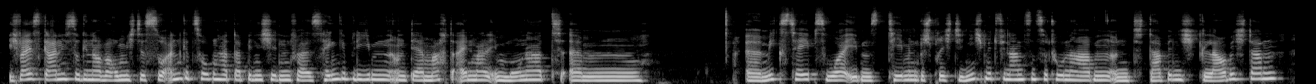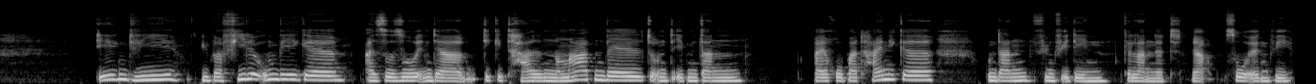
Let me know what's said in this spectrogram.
Ich weiß gar nicht so genau, warum mich das so angezogen hat. Da bin ich jedenfalls hängen geblieben und der macht einmal im Monat ähm, äh, Mixtapes, wo er eben Themen bespricht, die nicht mit Finanzen zu tun haben. Und da bin ich, glaube ich, dann irgendwie über viele Umwege, also so in der digitalen Nomadenwelt und eben dann bei Robert Heinecke und dann fünf Ideen gelandet. Ja, so irgendwie.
